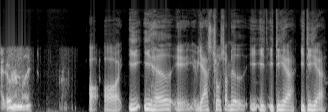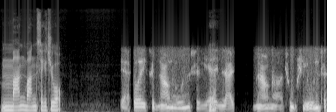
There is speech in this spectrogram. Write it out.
Ej, det var noget. Og, og I, I havde øh, jeres tosomhed i, i, i, de her, i de her mange, mange 26 år. Ja, både i København og Odense. Vi havde Ja. en lejlighed i København og et hus i Odense.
